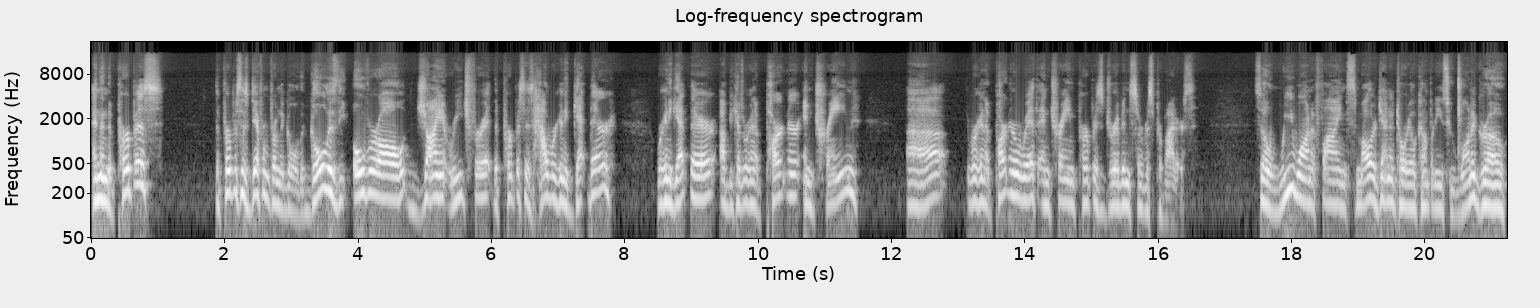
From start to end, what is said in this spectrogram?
And then the purpose, the purpose is different from the goal. The goal is the overall giant reach for it. The purpose is how we're going to get there. We're going to get there uh, because we're going to partner and train uh, we're going to partner with and train purpose driven service providers. So we want to find smaller janitorial companies who want to grow.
